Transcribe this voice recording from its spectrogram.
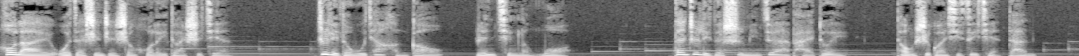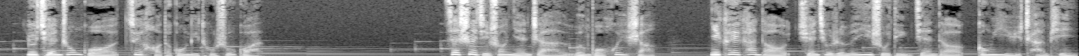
后来我在深圳生活了一段时间，这里的物价很高，人情冷漠，但这里的市民最爱排队，同事关系最简单，有全中国最好的公立图书馆。在设计双年展文博会上，你可以看到全球人文艺术顶尖的工艺与产品。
